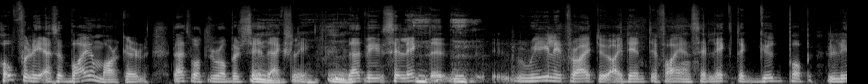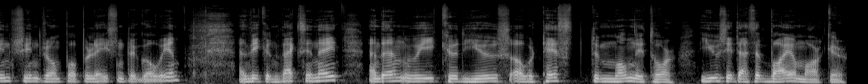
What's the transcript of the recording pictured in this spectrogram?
hopefully as a biomarker. That's what Robert said mm. actually. Mm. That we select really try to identify and select a good pop Lynch syndrome population to go in, and we can vaccinate, and then we could use our test to monitor, use it as a biomarker.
